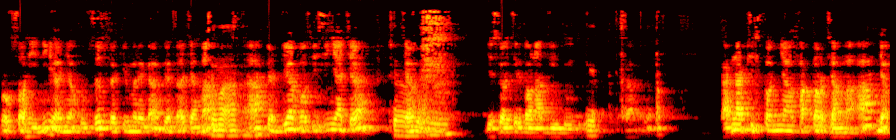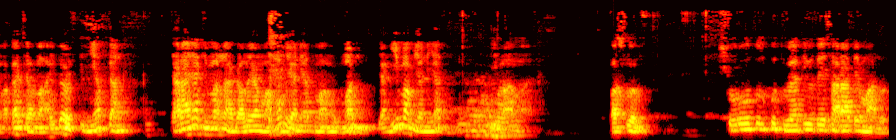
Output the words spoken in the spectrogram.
rukhsah ini hanya khusus bagi mereka biasa jamaah, jamaah. Nah, dan dia posisinya aja jauh. Jadi kalau cerita Nabi itu. Ya. Karena diskonnya faktor jamaah, ya maka jamaah itu harus diniatkan. Caranya gimana? Kalau yang makmum ya niat makmuman, yang imam ya niat imam. Paslon. Surutul kuduati utai syaratnya manut.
